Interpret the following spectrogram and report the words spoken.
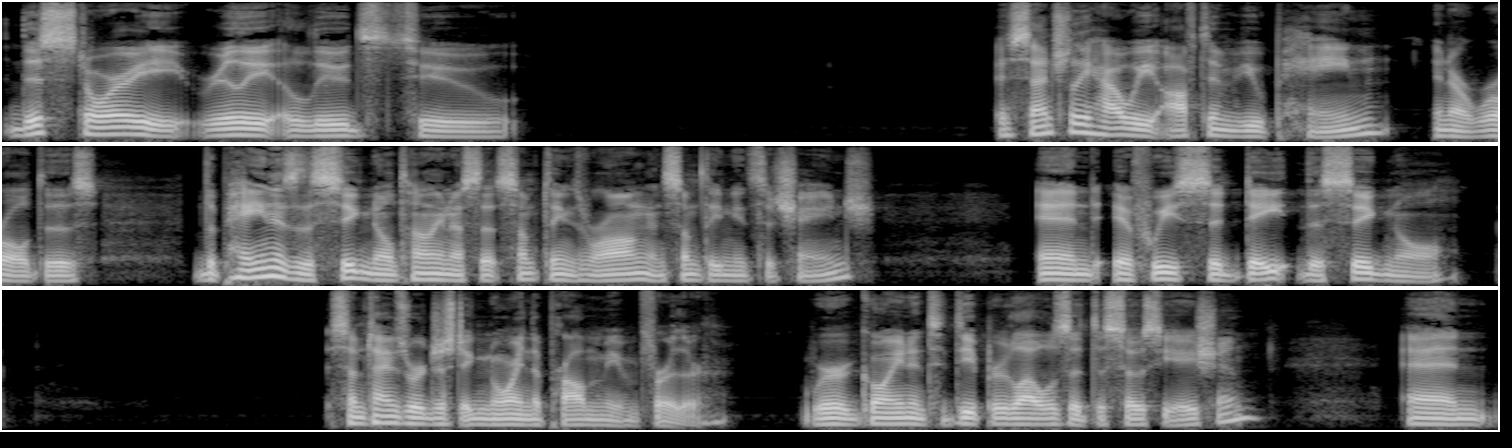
This story really alludes to essentially how we often view pain in our world is the pain is the signal telling us that something's wrong and something needs to change. And if we sedate the signal, sometimes we're just ignoring the problem even further. We're going into deeper levels of dissociation and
